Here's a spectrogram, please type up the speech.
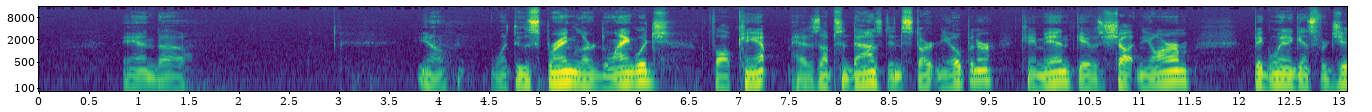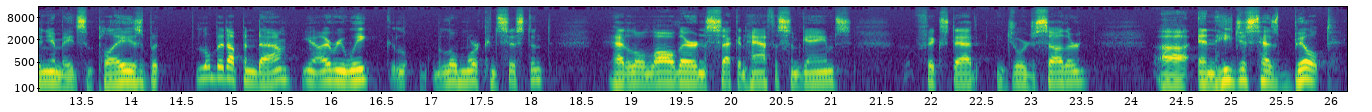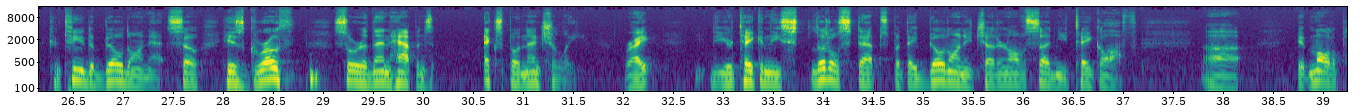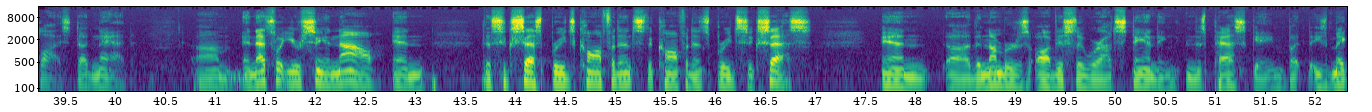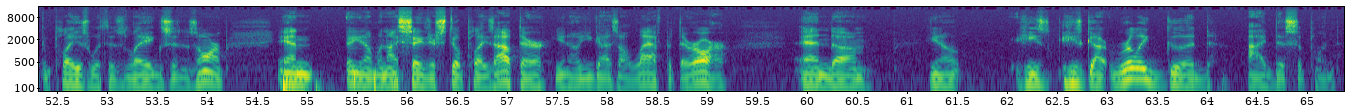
And, uh, you know, went through the spring, learned the language, fall camp, had his ups and downs, didn't start in the opener, came in, gave us a shot in the arm. Big win against Virginia, made some plays, but a little bit up and down. You know, every week, a little more consistent. Had a little lull there in the second half of some games. Fixed that in Georgia Southern. Uh, and he just has built continued to build on that. So his growth sort of then happens exponentially, right? You're taking these little steps, but they build on each other, and all of a sudden you take off. Uh, it multiplies, doesn't add. Um, and that's what you're seeing now. And the success breeds confidence, the confidence breeds success. And uh, the numbers obviously were outstanding in this past game, but he's making plays with his legs and his arm. And you know, when I say there's still plays out there, you know, you guys all laugh, but there are, and um, you know, he's he's got really good eye discipline.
